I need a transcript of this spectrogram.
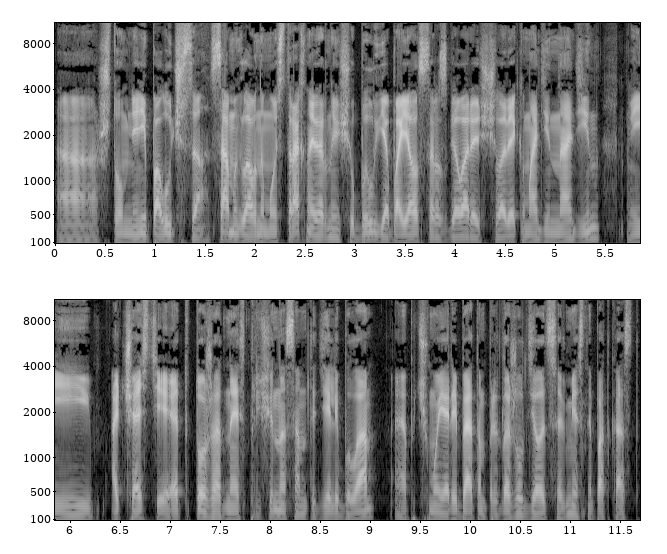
что у меня не получится. Самый главный мой страх, наверное, еще был, я боялся разговаривать с человеком один на один, и отчасти это тоже одна из причин, на самом-то деле, была, э, почему я ребятам предложил делать совместный подкаст.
